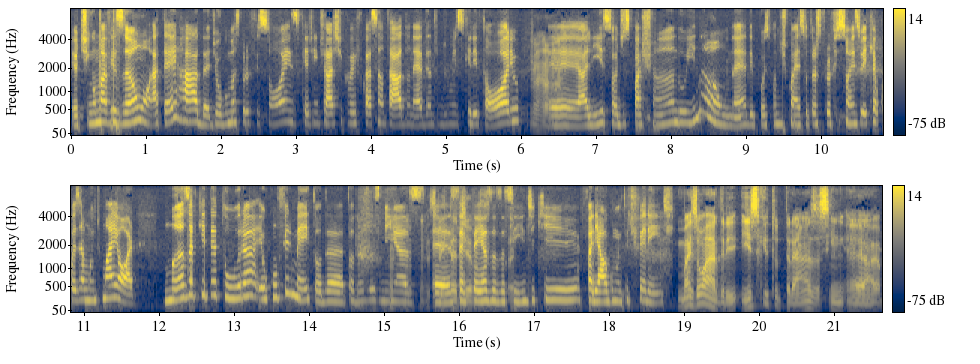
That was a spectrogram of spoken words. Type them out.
eu tinha uma visão até errada de algumas profissões que a gente acha que vai ficar sentado, né, dentro de um escritório, uhum. é, ali só despachando e não, né? Depois quando a gente conhece outras profissões, vê que a coisa é muito maior. Mas arquitetura, eu confirmei toda, todas as minhas é, certezas, assim, de que faria algo muito diferente. Mas, ô Adri, isso que tu traz, assim, é,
